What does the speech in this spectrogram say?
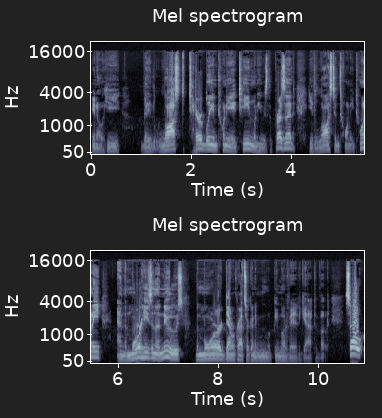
You know, he they lost terribly in 2018 when he was the president. He lost in 2020. And the more he's in the news, the more Democrats are going to be motivated to get out to vote. So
